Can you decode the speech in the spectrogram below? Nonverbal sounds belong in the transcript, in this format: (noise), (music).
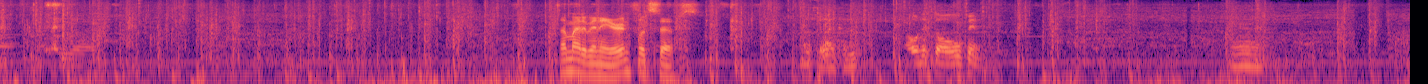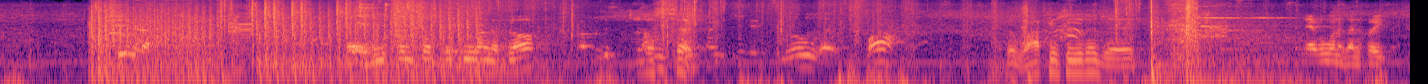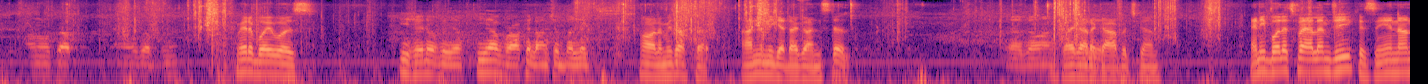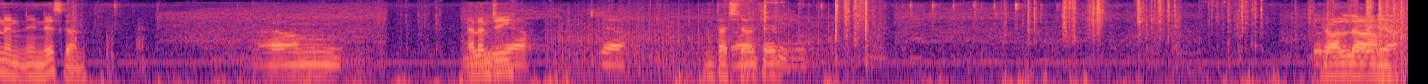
that is. Yeah. That might have been Aaron footsteps. Most likely. Oh, this door open. Mm. Hey, you still put the food on the floor? Oh shit. Bro, like, walk you to the dead. I never won a gunfight. I don't know what's up. I don't know what's up. man. Where the boy was. He's right over here. He have rocket launcher bullets. Oh, let me touch that. And let me get that gun still. Yeah, go on. I got a garbage gun. Any bullets for LMG? Cause ain't none in, in this gun. Um. LMG? Yeah. Yeah. Let me touch that. 30 though. Y'all, um, Yeah.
